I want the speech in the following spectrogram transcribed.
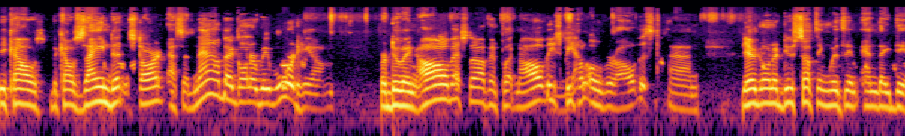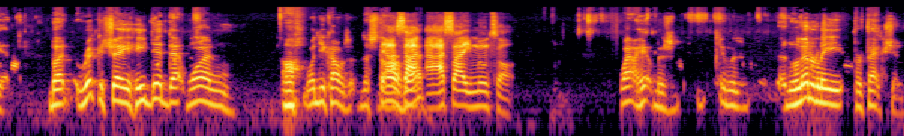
because because Zayn didn't start. I said now they're going to reward him for doing all that stuff and putting all these people over all this time. They're going to do something with him, and they did. But Ricochet, he did that one. Oh, What do you call it? The The star. Asai, what? Asai moonsault. Wow, it was it was literally perfection.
